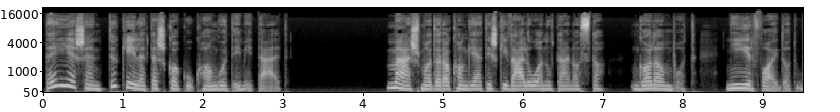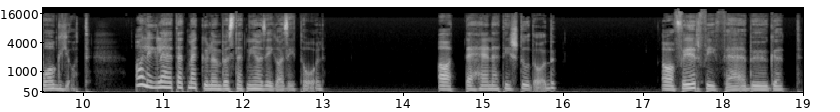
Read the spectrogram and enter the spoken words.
teljesen tökéletes kakuk hangot imitált. Más madarak hangját is kiválóan utánozta. Galambot, nyírfajdot, bagyot. Alig lehetett megkülönböztetni az igazitól. A tehenet is tudod? A férfi felbőgött.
